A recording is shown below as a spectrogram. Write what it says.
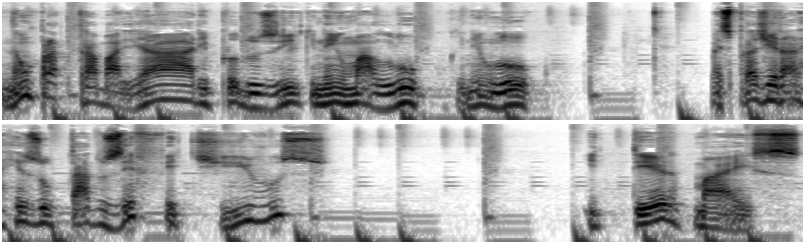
Não para trabalhar e produzir que nem um maluco, que nem um louco, mas para gerar resultados efetivos e ter mais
